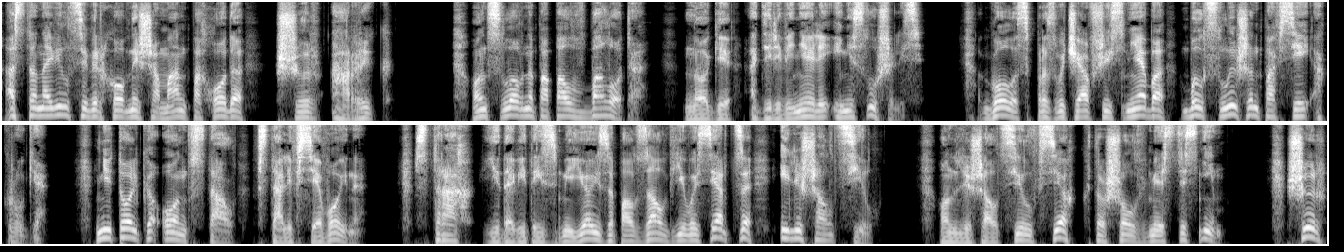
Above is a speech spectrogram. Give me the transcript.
Остановился верховный шаман похода Шир-Арык. Он словно попал в болото. Ноги одеревенели и не слушались. Голос, прозвучавший с неба, был слышен по всей округе. Не только он встал, встали все воины. Страх ядовитой змеей заползал в его сердце и лишал сил. Он лишал сил всех, кто шел вместе с ним. Шир,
